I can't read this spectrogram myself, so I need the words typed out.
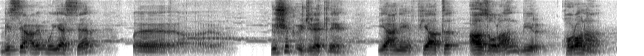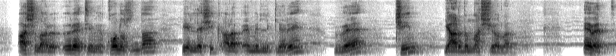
Bisi'rin müyesser e, düşük ücretli yani fiyatı az olan bir korona aşıları üretimi konusunda Birleşik Arap Emirlikleri ve Çin yardımlaşıyorlar. Evet,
